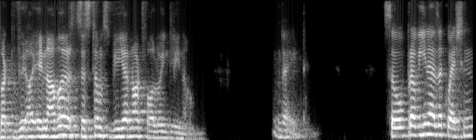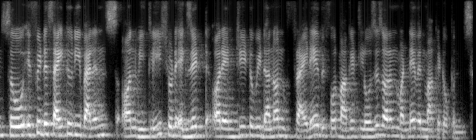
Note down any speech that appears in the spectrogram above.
but in our systems we are not following clean right. so Praveen has a question. So if we decide to rebalance on weekly, should exit or entry to be done on Friday before market closes or on Monday when market opens?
